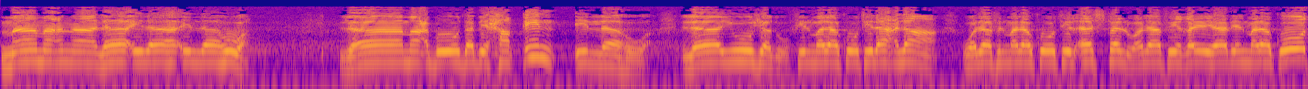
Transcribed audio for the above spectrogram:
ما معنى لا إله إلا هو؟ لا معبود بحق إلا هو. لا يوجد في الملكوت الأعلى ولا في الملكوت الأسفل ولا في غير هذه الملكوت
